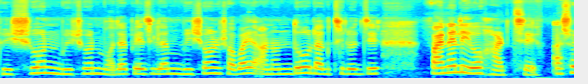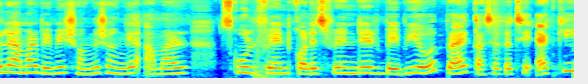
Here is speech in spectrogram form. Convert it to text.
ভীষণ ভীষণ মজা পেয়েছিলাম। ভীষণ সবাই আনন্দও লাগছিল যে ফাইনালি ও হাঁটছে। আসলে আমার বেবির সঙ্গে সঙ্গে আমার স্কুল ফ্রেন্ড কলেজ ফ্রেন্ডের বেবিও প্রায় কাছাকাছি একই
